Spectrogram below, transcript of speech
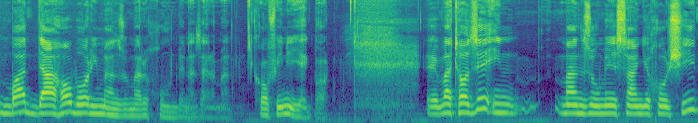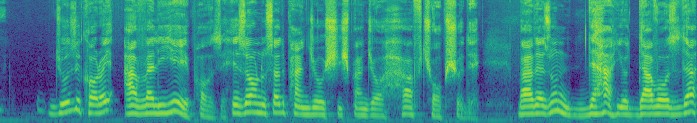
باید ده ها بار این منظومه رو خون به نظر من. کافی یک بار. و تازه این منظومه سنگ خورشید جز کارهای اولیه پازه. 1956 57 چاپ شده. بعد از اون ده یا دوازده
